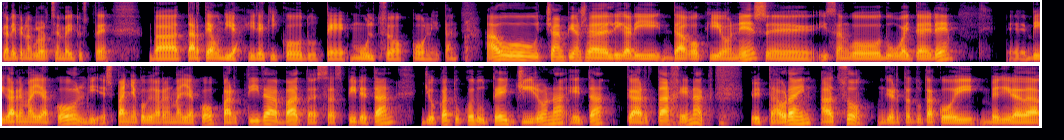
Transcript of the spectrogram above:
garaipenak lortzen baituzte, ba, tarte handia irekiko dute multzo honetan. Hau Champions Ligari dagokionez, e, izango dugu baita ere, e, bigarren mailako, Espainiako bigarren mailako partida bat zazpiretan jokatuko dute Girona eta Kartagenak. Eta orain, atzo gertatutakoei begirada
